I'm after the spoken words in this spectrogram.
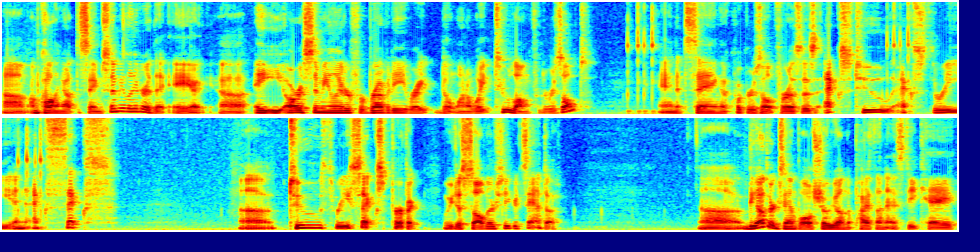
Um, I'm calling out the same simulator, the A, uh, AER simulator for brevity, right? Don't want to wait too long for the result. And it's saying a quick result for us is x2, x3, and x6. Uh, 2, 3, 6, perfect. We just solved our Secret Santa. Uh, the other example I'll show you on the Python SDK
